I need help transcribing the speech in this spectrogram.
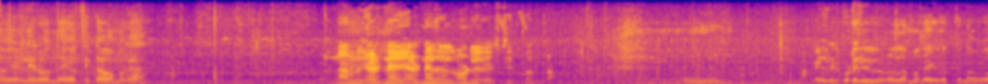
ಎಳ್ನೀರು ಒಂದು ಐವತ್ತು ಸಿಕ್ಕಾವ ಮಗ? ನಾನು ಎರಡನೇ ಎರಡನೇದ್ರಲ್ಲಿ ನೋಡಲಿಲ್ಲ ಎಷ್ಟಿತ್ತು ಅಂತ. ಎಳ್ನೀರು ಕುಡಿಲಿಲ್ಲವಲ್ಲ ಮಗ ಇವತ್ತು ನಾವು?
